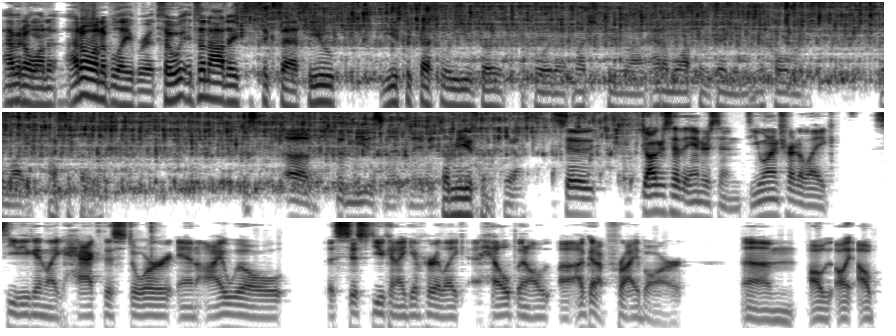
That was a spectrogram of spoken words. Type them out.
I don't want to. I don't want to belabor it. So it's an auto success. You you successfully used the, the toilet, much to uh, Adam Washington and Nicola's delight, I suppose. Just uh, bemusement, maybe. Amusement, yeah. So, Dr. Seth Anderson, do you want to try to like see if you can like hack this door, and I will assist you? Can I give her like help? And I'll uh, I've got a pry bar. Um, I'll, I'll I'll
